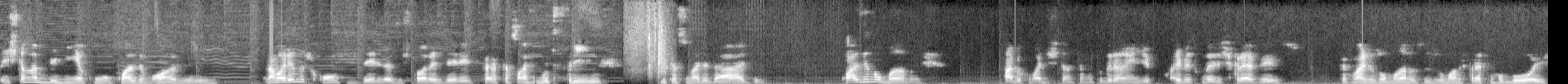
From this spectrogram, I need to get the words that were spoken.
A gente tem uma birrinha com, com Asimov. Na maioria dos contos dele, das histórias dele, ele escreve personagens muito frios de personalidade, quase inumanos. Sabe, com uma distância muito grande. Às vezes quando ele escreve personagens humanos, os humanos parecem robôs.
